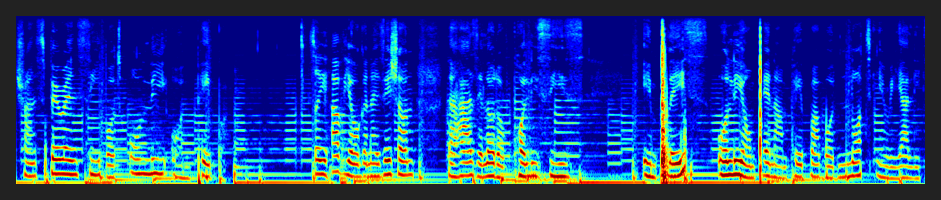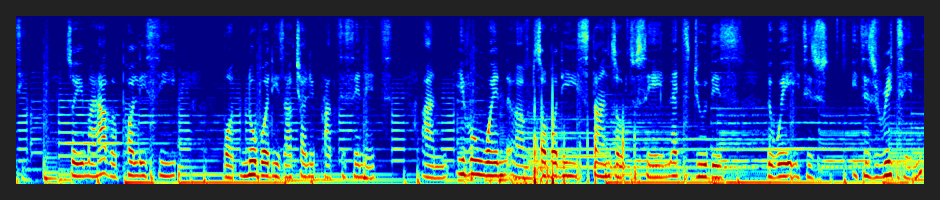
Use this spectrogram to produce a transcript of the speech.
transparency but only on paper. So you have your organization that has a lot of policies in place only on pen and paper but not in reality. So you might have a policy but nobody is actually practicing it. And even when um, somebody stands up to say, "Let's do this the way it is it is written,"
